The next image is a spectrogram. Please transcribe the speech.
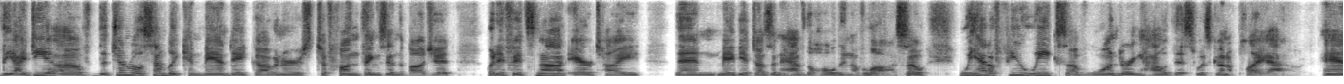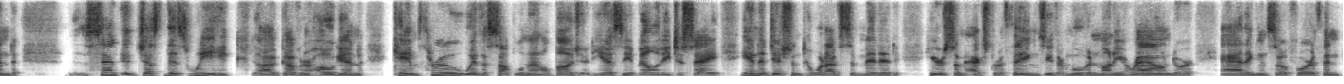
the idea of the General Assembly can mandate governors to fund things in the budget, but if it's not airtight, then maybe it doesn't have the holding of law. So we had a few weeks of wondering how this was going to play out. And sent just this week, uh, Governor Hogan came through with a supplemental budget. He has the ability to say, in addition to what I've submitted, here's some extra things, either moving money around or adding and so forth. And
